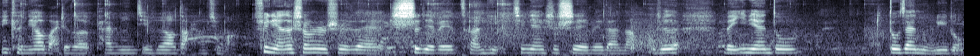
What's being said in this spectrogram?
你肯定要把这个排名积分要打上去嘛。去年的生日是在世界杯团体，今年是世界杯单打。我觉得每一年都都在努力中。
